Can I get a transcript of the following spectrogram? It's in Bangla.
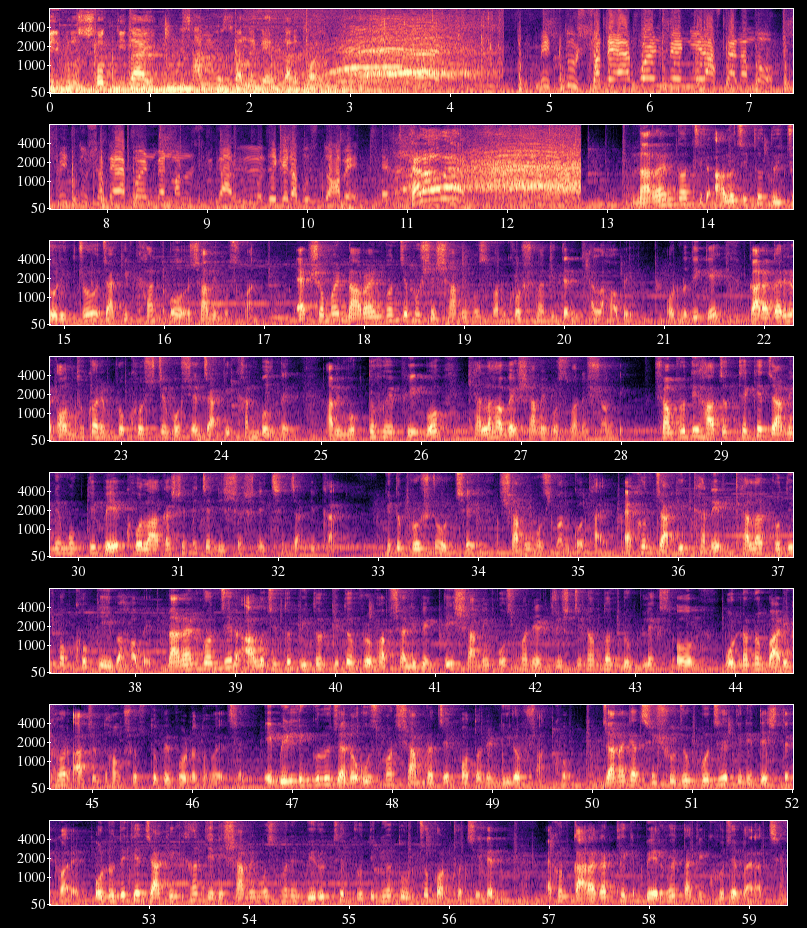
পৃথিবীর কোনো শক্তি নাই যে স্বামী ওসমানকে গ্রেফতার করে। মৃত্যুর সাথে অ্যাপয়েন্টমেন্ট নিয়ে রাস্তায় নামবো। মৃত্যুর সাথে অ্যাপয়েন্টমেন্ট মানুষ স্পিকার ওদেরকে এটা বুঝতে হবে। খেলা হবে! নারায়ণগঞ্জের আলোচিত দুই চরিত্র জাকির খান ও শামীম ওসমান। একসময় নারায়ণগঞ্জে বসে শামীম ওসমান ঘোষণা দিতেন খেলা হবে। অন্যদিকে কারাগারের অন্ধকারে প্রকোষ্ঠে বসে জাকির খান বলতেন আমি মুক্ত হয়ে ফিরব খেলা হবে শামীম ওসমানের সঙ্গে। সম্প্রতি হাজত থেকে জামিনে মুক্তি পেয়ে খোলা আকাশের নিচে নিঃশ্বাস নিচ্ছেন জাকির খান। কিন্তু প্রশ্ন উঠছে, শামীম ওসমান কোথায়? এখন জাকির খানের খেলার প্রতিপক্ষ কেই বা হবে? নারায়ণগঞ্জের আলোচিত বিতর্কিত প্রভাবশালী ব্যক্তি শামীম ওসমানের দৃষ্টিনন্দন ডুপ্লেক্স ও অন্যান্য বাড়িঘর আজ ধ্বংসস্তূপে পরিণত হয়েছে। এই বিল্ডিংগুলো যেন উসমান সাম্রাজ্যের পতনের নীরব সাক্ষ্য। জানা গেছে, সুযোগ বুঝে তিনি দেশ ত্যাগ করেন। অন্যদিকে জাকির খান, যিনি শামীম ওসমানের বিরুদ্ধে প্রতিনিয়ত উচ্চকণ্ঠ ছিলেন এখন কারাগার থেকে বের হয়ে তাকে খুঁজে বেড়াচ্ছেন।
